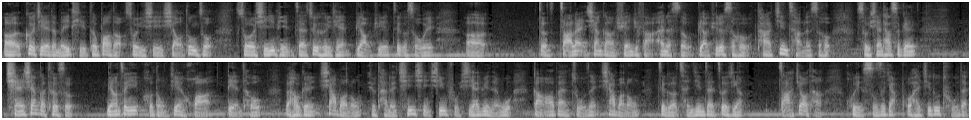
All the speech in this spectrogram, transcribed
呃，各界的媒体都报道说一些小动作，说习近平在最后一天表决这个所谓呃这砸烂香港选举法案的时候，表决的时候，他进场的时候，首先他是跟。前香港特首梁振英和董建华点头，然后跟夏宝龙，就他的亲信心腹、习家军人物、港澳办主任夏宝龙，这个曾经在浙江砸教堂、毁十字架、迫害基督徒的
